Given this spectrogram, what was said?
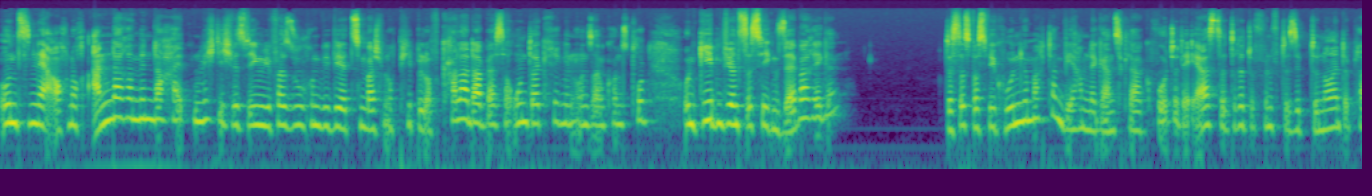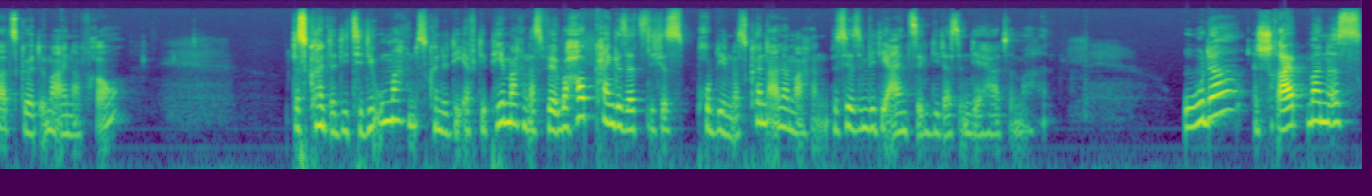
uns sind ja auch noch andere Minderheiten wichtig, weswegen wir versuchen, wie wir zum Beispiel noch People of Color da besser unterkriegen in unserem Konstrukt und geben wir uns deswegen selber Regeln? Das ist das, was wir Grünen gemacht haben. Wir haben eine ganz klare Quote. Der erste, dritte, fünfte, siebte, neunte Platz gehört immer einer Frau. Das könnte die CDU machen, das könnte die FDP machen. Das wäre überhaupt kein gesetzliches Problem. Das können alle machen. Bisher sind wir die Einzigen, die das in der Härte machen. Oder schreibt man es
